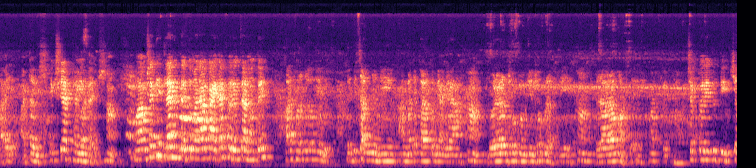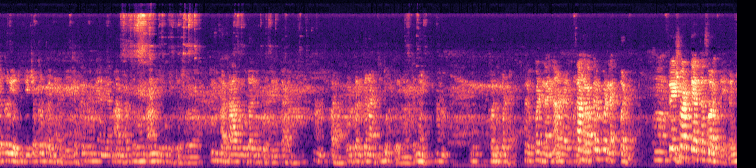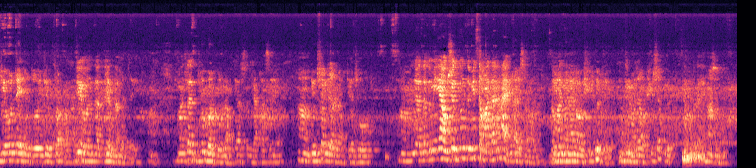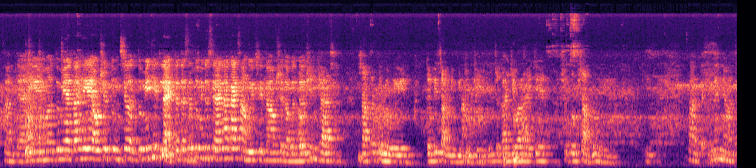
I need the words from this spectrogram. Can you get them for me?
काय अठ्ठावीस. एकशे अठ्ठावीस आहे. हां. मग औषध घेतल्यानंतर तुम्हाला काय काय फरक जाणवतोय? काय फरक नाही तब्येत चांगली झाली अंगाच्या कळा कमी आल्या. हां. डोळ्याला झोप नव्हती झोप लागते. हां. आराम वाटतंय. चक्कर येत होती. चक्कर येत होती. चक्कर कमी आली. चक्कर कमी आली. अंगाचं आम्ही दुखत होतो सगळं आता आग उदार दुखते काय? हां. काय दुखतोय. नाही तर नाही. हां. फरक पडला फरक पडलाय ना? पडलाय, पडलाय. चांगला फरक पडलाय. पडला फ्रेश वाटते आता वाटतंय. आणि जेवण जायचं होतं. जेवतो आपण. जेवण जातंय जेवण हां. मग झोप भरपूर लागते असं संध्याकाळचं. हां दिवसा जायला लागते हां, म्हणजे आता तुम्ही हे औषध घेऊन तुम्ही समाधान आहे. समाधान. समाधान. औषध भेटले माझं औषध. चालतंय. आणि मग तुम्ही आता हे औषध तुमचं तुम्ही घेतलंय. तर तसं तुम्ही दुसऱ्यांना काय सांगू इच्छिता औषधाबद्दल? औषध घ्या. साखर कमी होईल. तब्येत चांगली होईल तुमची. तुमचं काय जीवन आहे ते सुकून चांगलं होईल. चालतंय. धन्यवाद.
